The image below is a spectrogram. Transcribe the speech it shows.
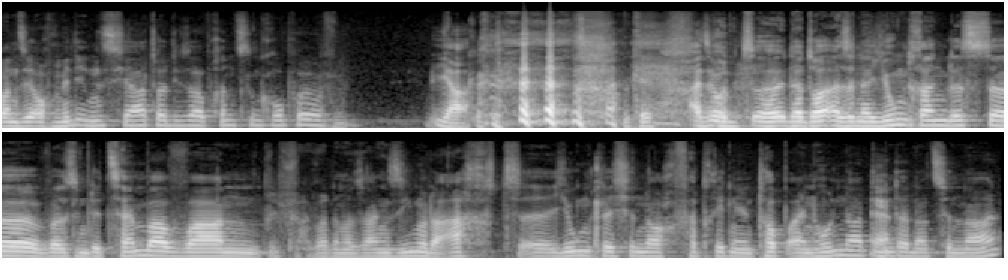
waren Sie auch Mitinitiator dieser Prinzengruppe? Ja, Okay. Also- und äh, in der, also in der Jugendrangliste, was im Dezember waren, ich würde mal sagen, sieben oder acht äh, Jugendliche noch vertreten in den Top 100 Ja. international.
